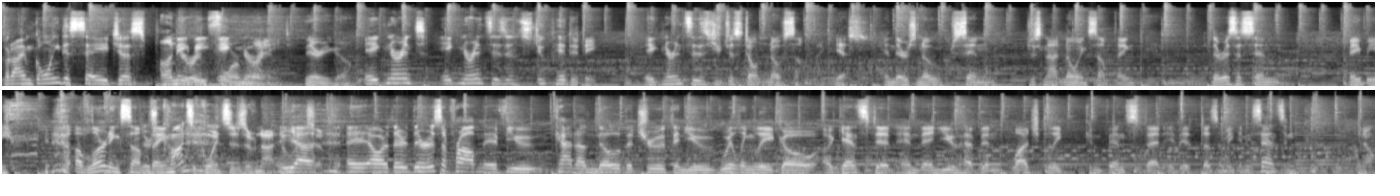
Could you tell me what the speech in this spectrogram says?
But I'm going to say just maybe Underinformed ignorant. money. There you go. Ignorant. Ignorance isn't stupidity. Ignorance is you just don't know something Yes. and there's no sin just not knowing something. There is a sin, maybe, of learning something. There's consequences of not knowing yeah, something. eh, or there there is a problem if you kind of know the truth and you willingly go against it, and then you have been logically convinced that it, it doesn't make any sense. And you know,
